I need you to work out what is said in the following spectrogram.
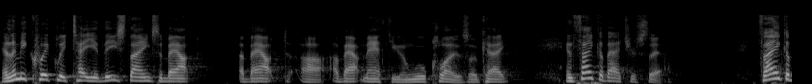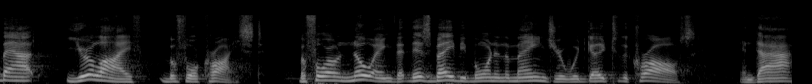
And let me quickly tell you these things about, about, uh, about Matthew, and we'll close, okay? And think about yourself. Think about your life before Christ, before knowing that this baby born in the manger would go to the cross and die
